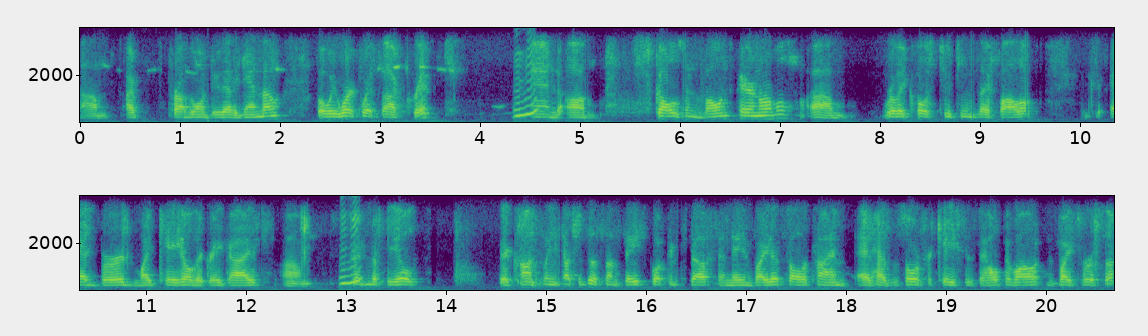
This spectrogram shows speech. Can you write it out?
Um, I probably won't do that again, though. But we work with uh, Crypt and um, Skulls and Bones Paranormal. Um, really close two teams I follow. Ed Bird, Mike Cahill, they're great guys. Um, Good in the field. They're constantly in touch with us on Facebook and stuff, and they invite us all the time. Ed has us over for cases to help him out, and vice versa.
